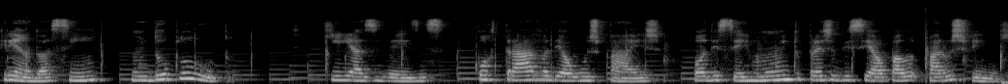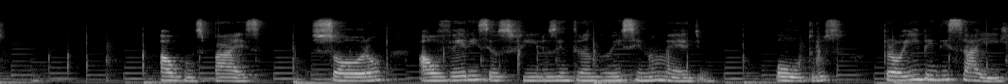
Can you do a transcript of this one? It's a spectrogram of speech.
criando assim um duplo luto, que às vezes, por trava de alguns pais, pode ser muito prejudicial para os filhos. Alguns pais choram ao verem seus filhos entrando no ensino médio. Outros proíbem de sair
